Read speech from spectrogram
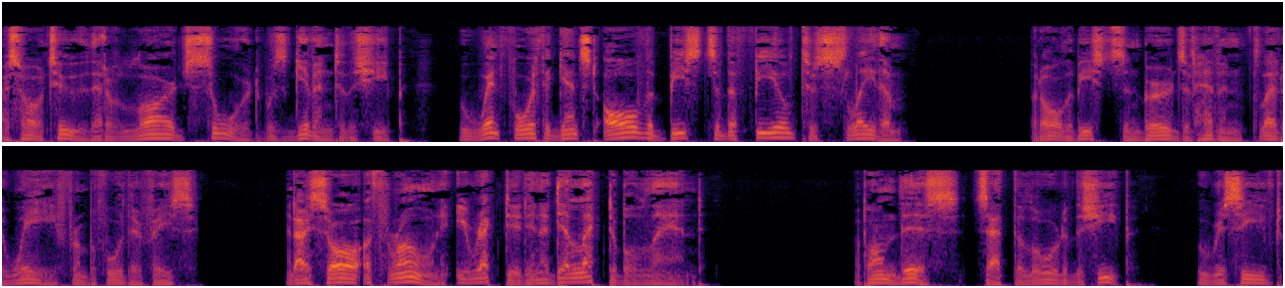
I saw too that a large sword was given to the sheep, who went forth against all the beasts of the field to slay them. But all the beasts and birds of heaven fled away from before their face, and I saw a throne erected in a delectable land. Upon this sat the Lord of the sheep, who received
